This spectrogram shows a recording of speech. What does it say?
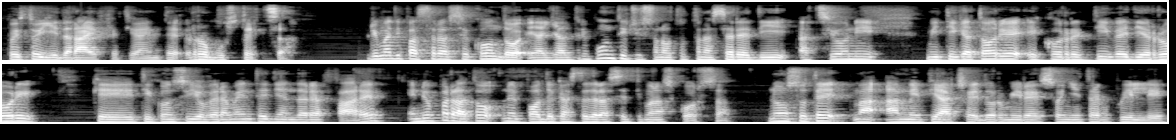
Questo gli darà effettivamente robustezza. Prima di passare al secondo e agli altri punti ci sono tutta una serie di azioni mitigatorie e correttive di errori che ti consiglio veramente di andare a fare e ne ho parlato nel podcast della settimana scorsa. Non so te, ma a me piace dormire sogni tranquilli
